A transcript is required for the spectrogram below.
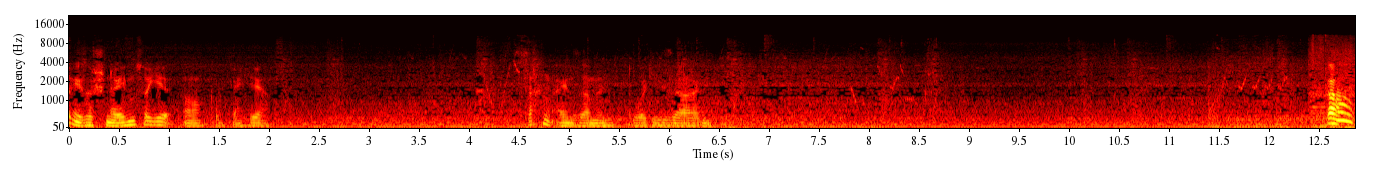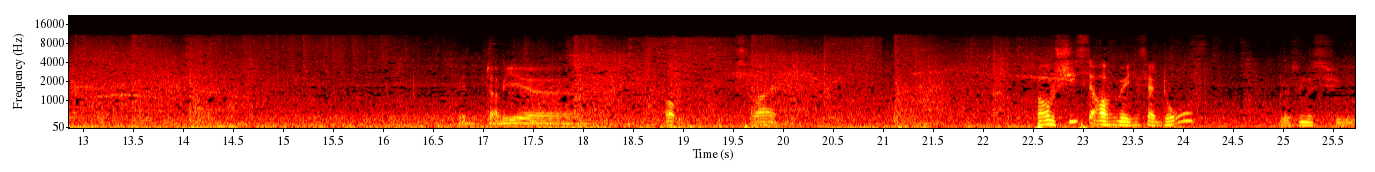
Doch nicht so schnell hin zu hier. Oh, kommt ja hier. Sachen einsammeln, wollte ich sagen. Ah! Hinter mir! Oh, zwei. Warum schießt er auf mich? Ist ja doof. Das Mistvieh.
